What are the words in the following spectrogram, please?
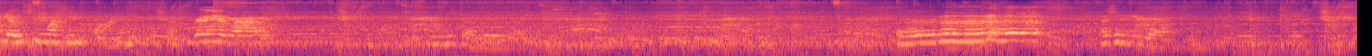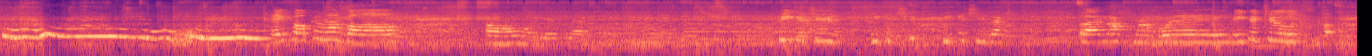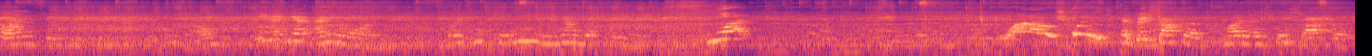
remember when Yoshi was in fine. That's very bad. He was that really bad. That's a new one. Hey, Pokemon Ball. Oh, I want to get that. Pikachu, Pikachu, Pikachu, that's, oh, I lost my way. Pikachu looks co- clumsy. He didn't get anyone. Are you kidding me? Did not get me. What? Wow. It's big soccer. Mario, it's big soccer.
